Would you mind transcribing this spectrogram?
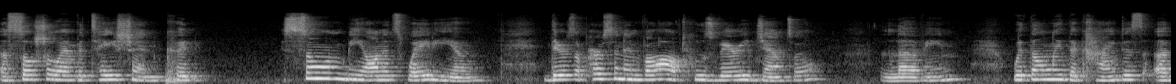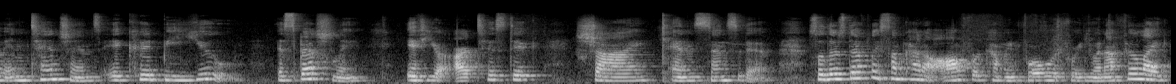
A social invitation could soon be on its way to you. There's a person involved who's very gentle, loving, with only the kindest of intentions. It could be you, especially if you're artistic, shy, and sensitive. So there's definitely some kind of offer coming forward for you. And I feel like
